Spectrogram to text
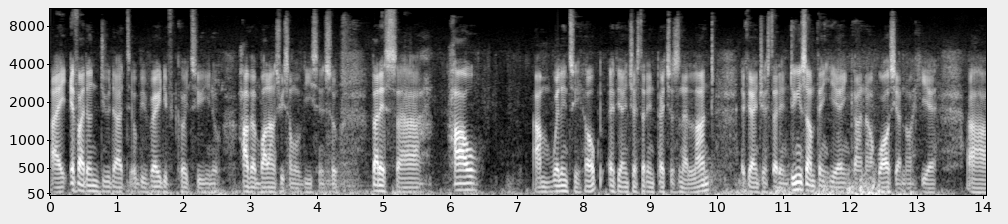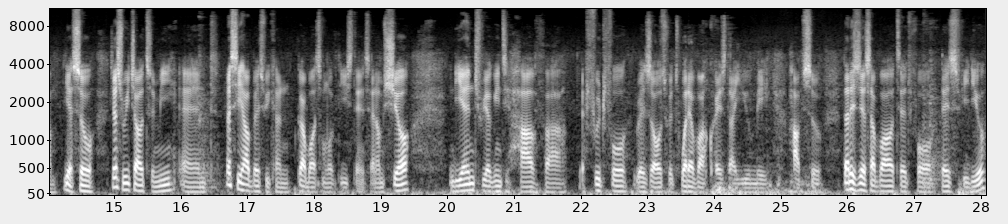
I if I don't do that it'll be very difficult to you know have a balance with some of these things. So that is uh, how I'm willing to help if you're interested in purchasing a land, if you're interested in doing something here in Ghana whilst you're not here. Um, yeah, so just reach out to me and let's see how best we can go about some of these things. And I'm sure in the end, we are going to have uh, a fruitful results with whatever quest that you may have. So that is just about it for this video.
